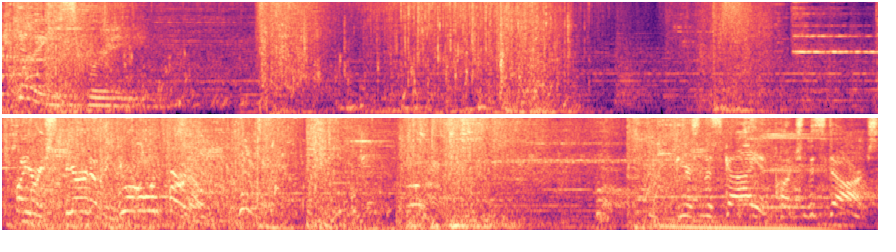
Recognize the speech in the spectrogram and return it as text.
Killing spree. Fiery Spirit of the Euro Inferno! Pierce the sky and punch the stars!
